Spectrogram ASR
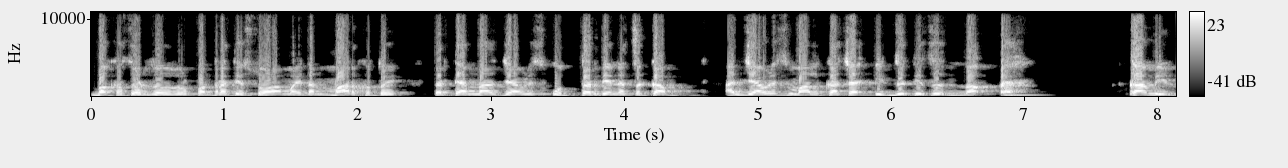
बकासूर जवळजवळ पंधरा ते सोळा मैदान मार खातोय तर त्यांना ज्यावेळेस उत्तर देण्याचं काम आणि ज्यावेळेस मालकाच्या इज्जतीचं ना- काम येईल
